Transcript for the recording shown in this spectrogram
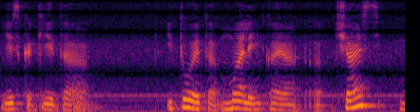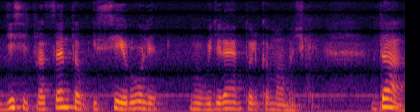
есть какие-то... И то это маленькая э, часть, 10% из всей роли мы выделяем только мамочке. Да,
